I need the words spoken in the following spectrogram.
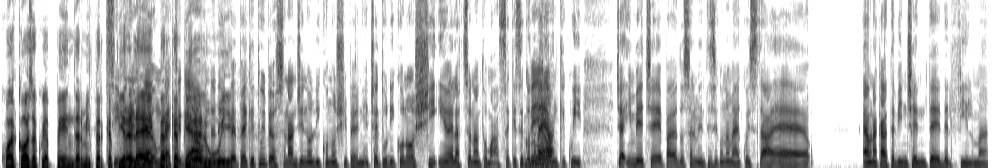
qualcosa a cui appendermi per Sì, capire dare lei, un per capire background dei lui. pe- perché tu i personaggi non li conosci per niente, cioè tu li conosci in relazione a Tommaso, che secondo me Vero. anche qui, cioè invece paradossalmente secondo me questa è, è una carta vincente del film,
